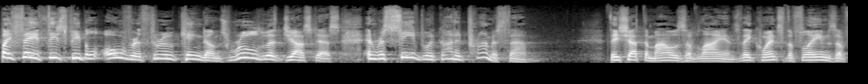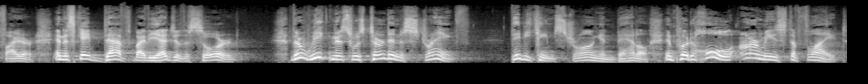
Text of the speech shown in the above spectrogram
By faith, these people overthrew kingdoms, ruled with justice, and received what God had promised them. They shut the mouths of lions, they quenched the flames of fire, and escaped death by the edge of the sword. Their weakness was turned into strength. They became strong in battle and put whole armies to flight.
